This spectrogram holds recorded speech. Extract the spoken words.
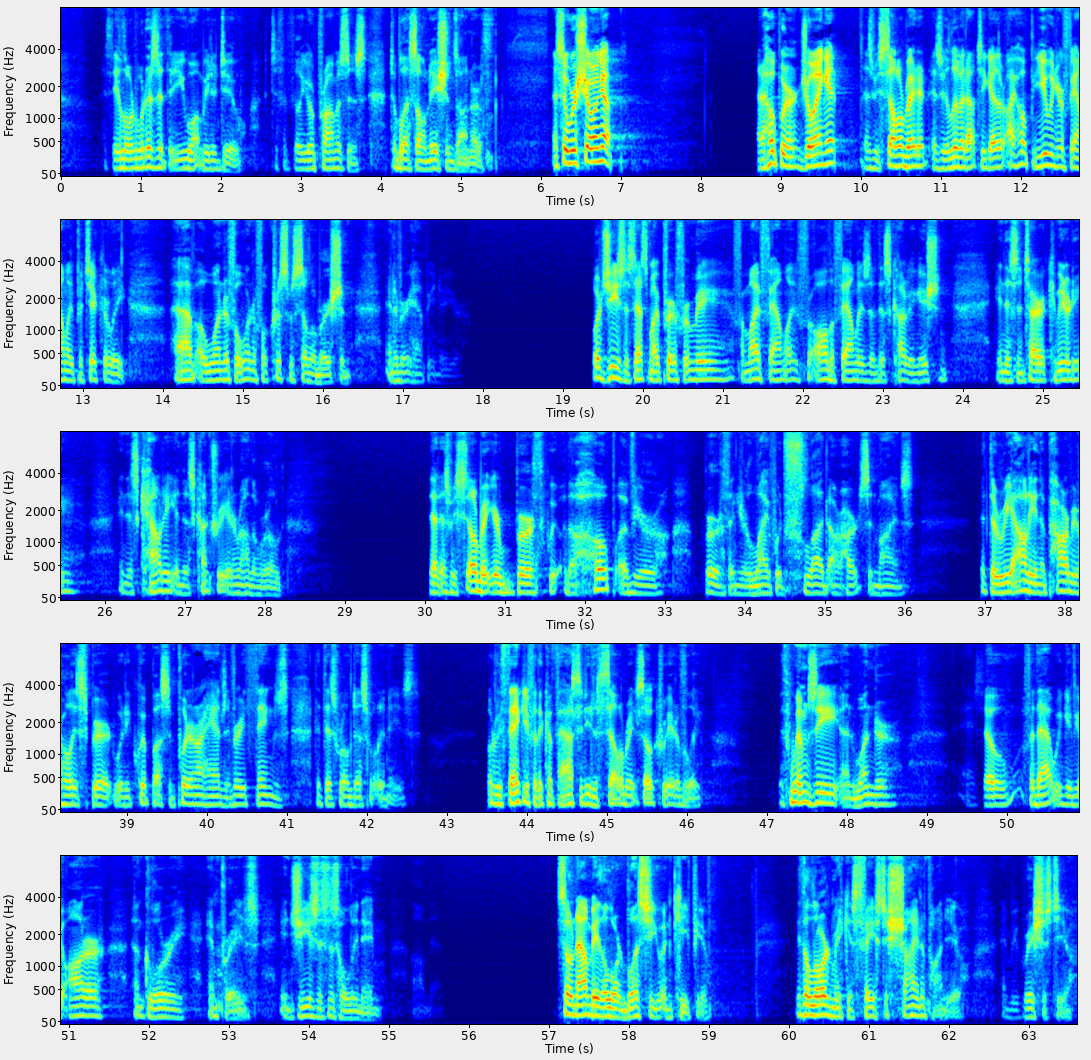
I say, Lord, what is it that you want me to do to fulfill your promises to bless all nations on earth? And so we're showing up. And I hope we're enjoying it as we celebrate it, as we live it out together. I hope you and your family, particularly, have a wonderful, wonderful Christmas celebration and a very happy. Lord Jesus, that's my prayer for me, for my family, for all the families of this congregation, in this entire community, in this county, in this country, and around the world. That as we celebrate your birth, we, the hope of your birth and your life would flood our hearts and minds. That the reality and the power of your Holy Spirit would equip us and put in our hands the very things that this world desperately needs. Lord, we thank you for the capacity to celebrate so creatively with whimsy and wonder so for that, we give you honor and glory and praise in Jesus' holy name. Amen. So now may the Lord bless you and keep you. May the Lord make his face to shine upon you and be gracious to you.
